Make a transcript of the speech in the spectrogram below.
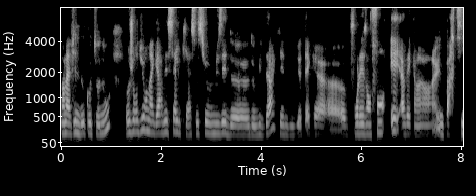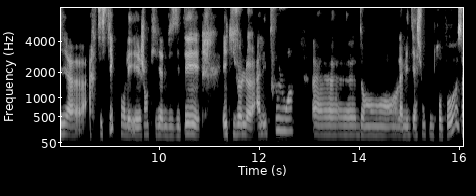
dans la ville de Cotonou. Aujourd'hui, on a gardé celle qui est associée au musée de, de Ouida, qui est une bibliothèque pour les enfants et avec une partie artistique pour les gens qui viennent visiter et, qui veulent aller plus loin dans la médiation qu'on propose.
